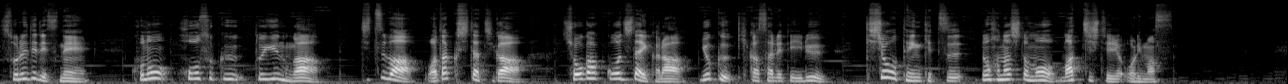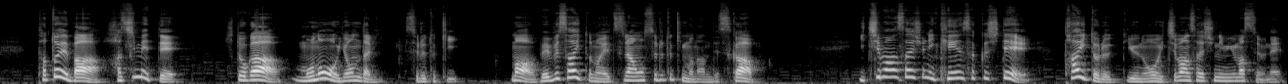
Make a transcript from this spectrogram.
それでですね、この法則というのが、実は私たちが小学校時代からよく聞かされている気象転結の話ともマッチしております。例えば、初めて人が物を読んだりするとき、まあ、ウェブサイトの閲覧をするときもなんですが、一番最初に検索してタイトルっていうのを一番最初に見ますよね。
